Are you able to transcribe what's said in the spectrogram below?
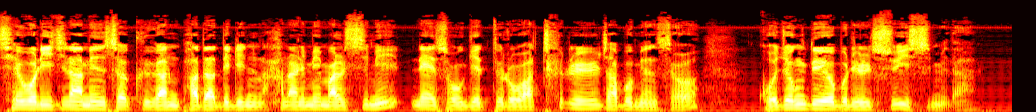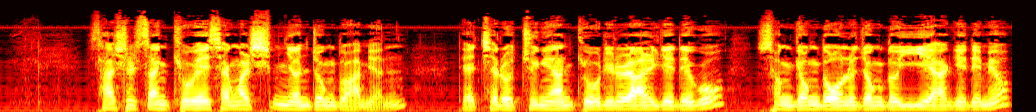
세월이 지나면서 그간 받아들인 하나님의 말씀이 내 속에 들어와 틀을 잡으면서 고정되어 버릴 수 있습니다. 사실상 교회 생활 10년 정도 하면 대체로 중요한 교리를 알게 되고 성경도 어느 정도 이해하게 되며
